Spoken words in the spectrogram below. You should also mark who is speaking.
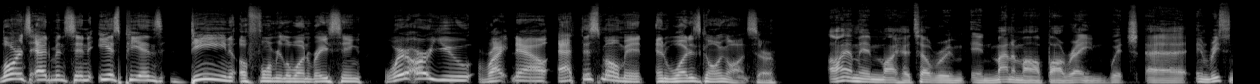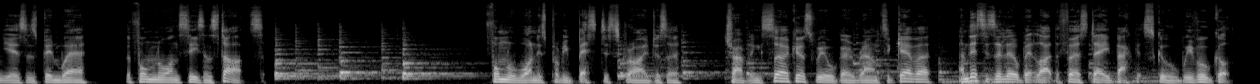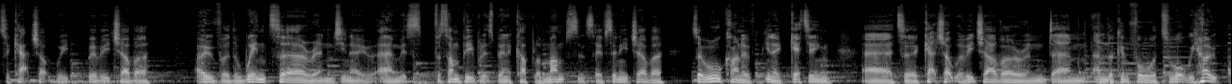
Speaker 1: Laurence Edmondson, ESPN's Dean of Formula One Racing. Where are you right now at this moment, and what is going on, sir?
Speaker 2: I am in my hotel room in Manama, Bahrain, which uh, in recent years has been where the Formula One season starts. Formula One is probably best described as a traveling circus. We all go round together. And this is a little bit like the first day back at school. We've all got to catch up with, with each other over the winter and you know um, it's for some people it's been a couple of months since they've seen each other. So we're all kind of you know getting uh, to catch up with each other and um, and looking forward to what we hope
